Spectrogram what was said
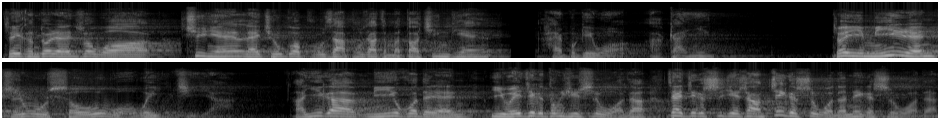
所以很多人说我。去年来求过菩萨，菩萨怎么到今天还不给我啊感应？所以迷人植物守我未己呀！啊，一个迷惑的人以为这个东西是我的，在这个世界上，这个是我的，那个是我的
